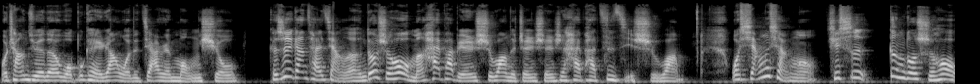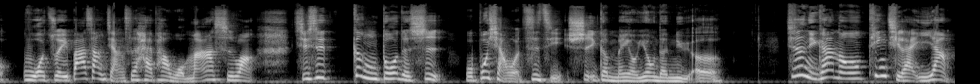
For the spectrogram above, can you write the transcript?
我常觉得我不可以让我的家人蒙羞。可是刚才讲了，很多时候我们害怕别人失望的真身是害怕自己失望。我想想哦，其实更多时候我嘴巴上讲是害怕我妈失望，其实更多的是。我不想我自己是一个没有用的女儿。其实你看哦，听起来一样，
